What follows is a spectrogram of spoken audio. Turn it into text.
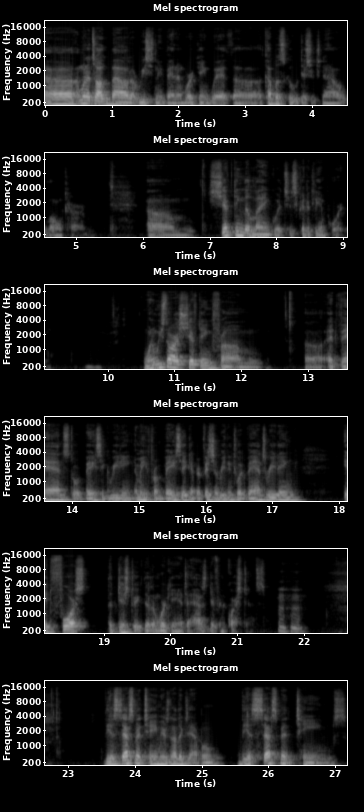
uh, i'm going to talk about a recent event i'm working with uh, a couple of school districts now long term um, shifting the language is critically important when we start shifting from uh, advanced or basic reading, I mean, from basic and proficient reading to advanced reading, it forced the district that I'm working in to ask different questions. Mm-hmm. The assessment team, here's another example. The assessment teams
